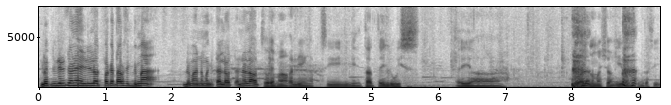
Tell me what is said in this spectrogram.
Lot, dito na eh, lot pagkatapos duma. Duma naman kita, lot. Ano lot? So, ay mga kalingap, si Tatay Luis ay ah, wala naman siyang iwan dun kasi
